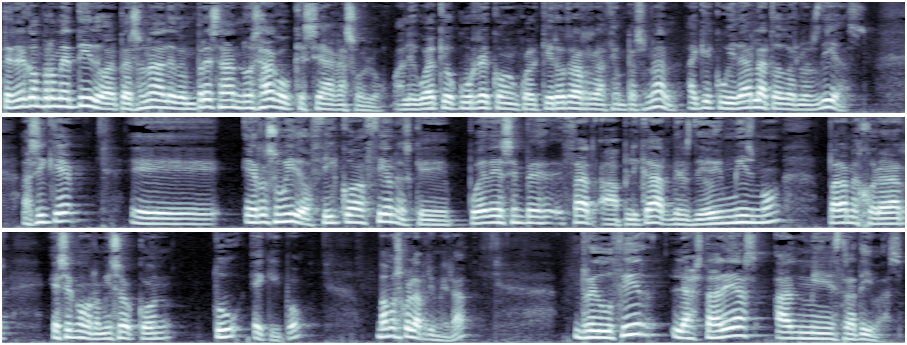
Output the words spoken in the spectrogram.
Tener comprometido al personal de tu empresa no es algo que se haga solo, al igual que ocurre con cualquier otra relación personal, hay que cuidarla todos los días. Así que eh, he resumido cinco acciones que puedes empezar a aplicar desde hoy mismo para mejorar ese compromiso con tu equipo. Vamos con la primera. Reducir las tareas administrativas.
